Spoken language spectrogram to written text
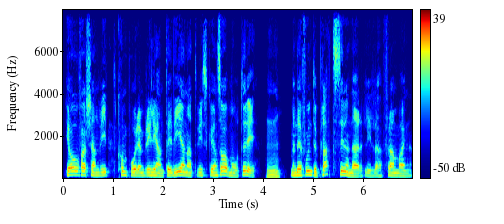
jag och farsan vi kom på den briljanta idén att vi ska göra en Saab-motor i. Mm. Men det får inte plats i den där lilla framvagnen.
